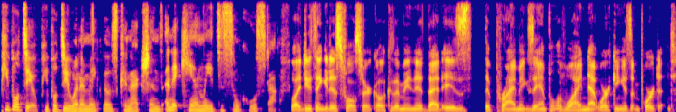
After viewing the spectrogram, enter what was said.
people do. People do want to make those connections and it can lead to some cool stuff. Well i do think it is full circle because i mean it, that is the prime example of why networking is important.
